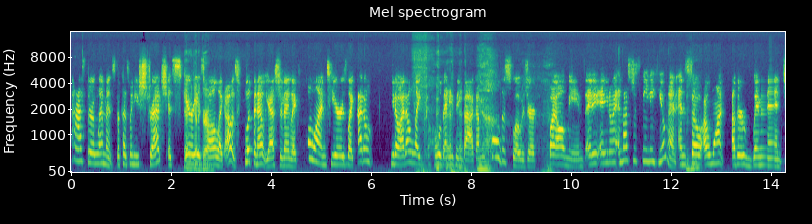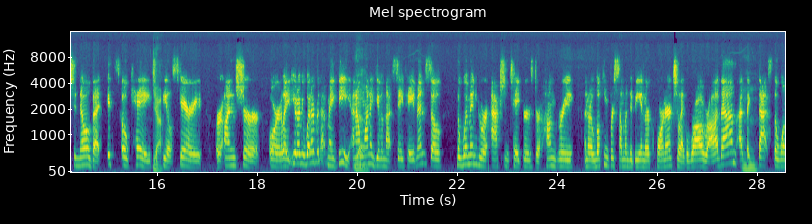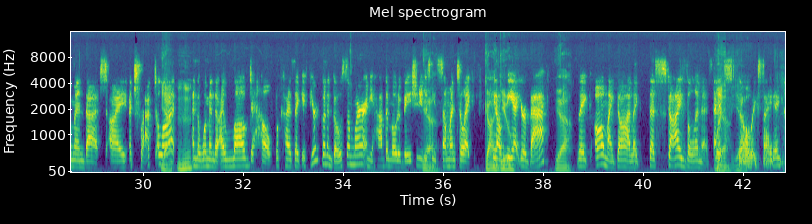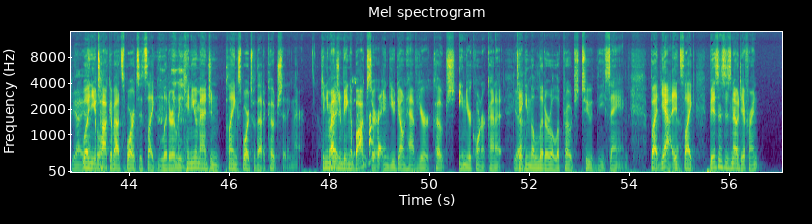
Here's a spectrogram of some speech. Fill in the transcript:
past their limits because when you stretch, it's scary gotta as hell. Like I was flipping out yesterday, like full on tears. Like I don't, you know, I don't like hold anything back. I'm Yeah. full disclosure by all means, and, and you know, and that's just being a human. And Mm-hmm. so I want other women to know that it's okay to Yeah. feel scary or unsure or like you know, I mean, whatever that might be. And I want to give them that safe haven. So the women who are action takers, they're hungry and are looking for someone to be in their corner to like rah rah them. I Mhm. think that's the woman that I attract a Yeah. lot Mhm. and the women that I love to help because like if you're gonna go somewhere and you have the motivation, you just need someone to like guide you know you. be at your back. yeah, Like oh my god, like the sky's the limit, and Well, it's yeah. so exciting. yeah, yeah. well and you cool. talk about sports it's like literally can you imagine playing sports without a coach sitting there can you Right. imagine being a boxer and you don't have your coach in your corner kind of Yeah. taking the literal approach to the saying but yeah, it's like business is no different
